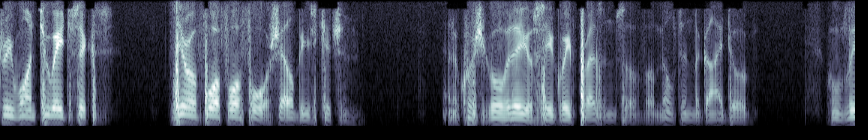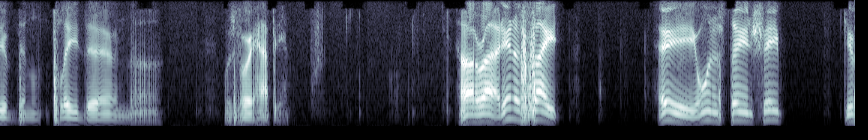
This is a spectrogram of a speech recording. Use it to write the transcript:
three one two eight six 0444 Shelby's Kitchen. And of course, you go over there, you'll see a great presence of uh, Milton, the guide dog, who lived and played there and uh, was very happy. All right, inner sight. Hey, you want to stay in shape? Give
